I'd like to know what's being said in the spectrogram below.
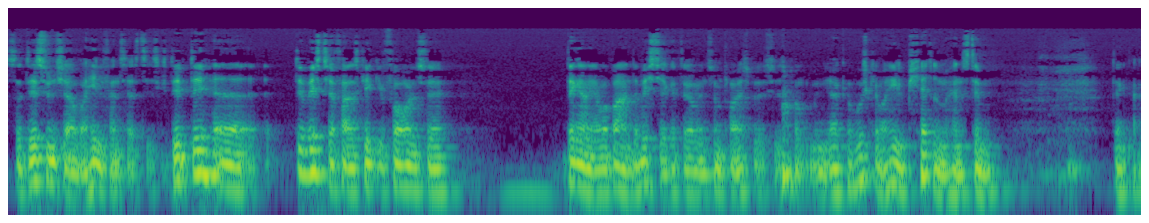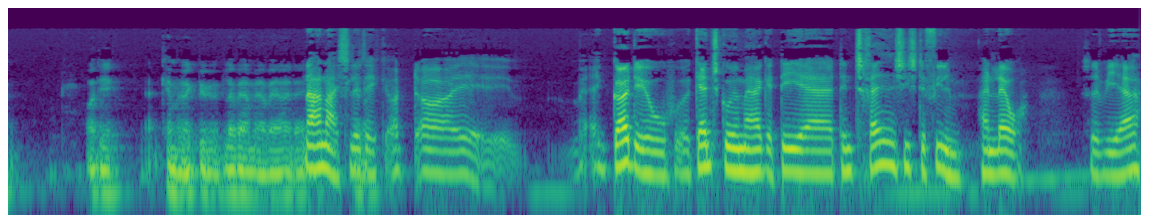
Så det synes jeg var helt fantastisk. Det, det, havde, det vidste jeg faktisk ikke i forhold til, dengang jeg var barn, der vidste jeg ikke, at det var Vincent Price på det tidspunkt, men jeg kan huske, at jeg var helt pjattet med hans stemme dengang. Og det ja, kan man jo ikke lade være med at være i dag. Nej, nej, slet ikke. Og, og øh, gør det jo ganske udmærket. Det er den tredje sidste film, han laver. Så vi er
